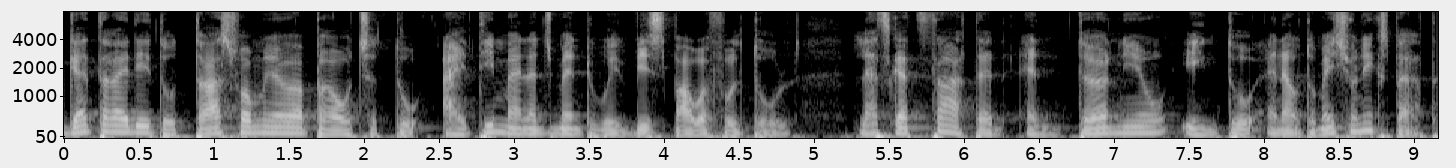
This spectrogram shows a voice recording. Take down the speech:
Get ready to transform your approach to IT management with this powerful tool. Let's get started and turn you into an automation expert.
